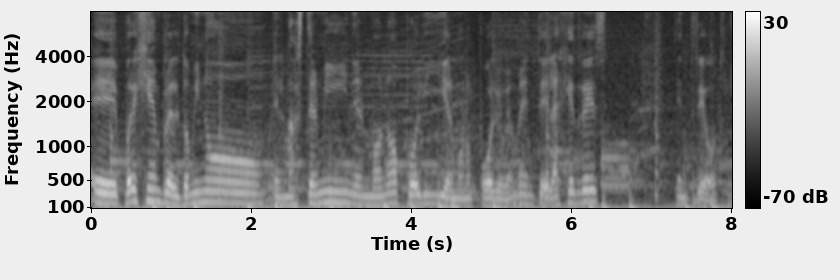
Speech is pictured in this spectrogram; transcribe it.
Eh, por ejemplo, el dominó, el mastermind, el monopoly, el monopolio obviamente, el ajedrez entre otros.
